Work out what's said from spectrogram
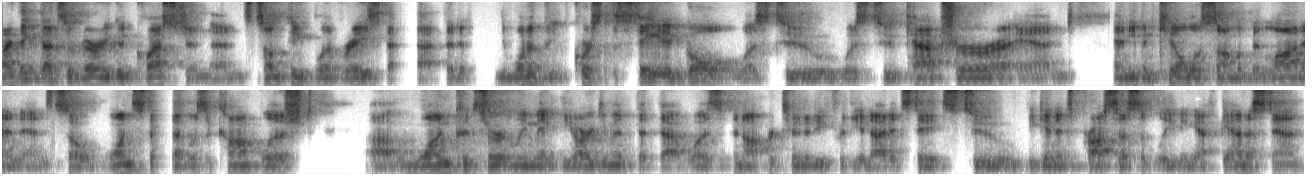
I think that's a very good question, and some people have raised that. That if one of the, of course, the stated goal was to was to capture and and even kill Osama bin Laden, and so once that, that was accomplished, uh, one could certainly make the argument that that was an opportunity for the United States to begin its process of leaving Afghanistan.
